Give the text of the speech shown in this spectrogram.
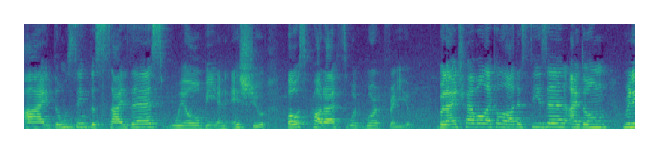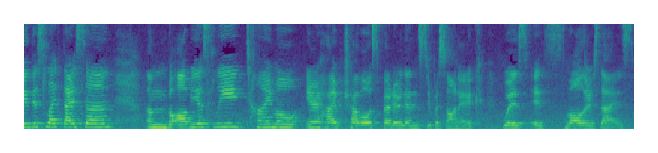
I don't think the sizes will be an issue. Both products would work for you. But I travel like a lot this season. I don't really dislike Dyson. Um, but obviously, Tymo Air Hype travels better than Supersonic with its smaller size.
